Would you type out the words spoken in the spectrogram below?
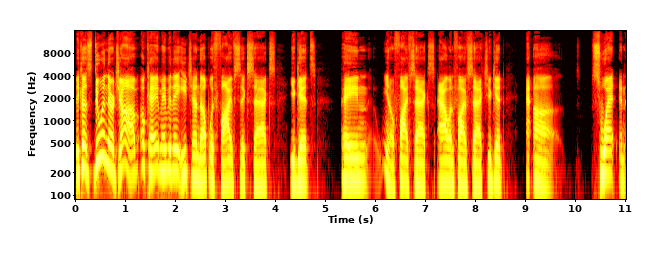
Because doing their job, okay, maybe they each end up with five, six sacks. You get Payne, you know, five sacks, Allen, five sacks. You get uh, Sweat and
